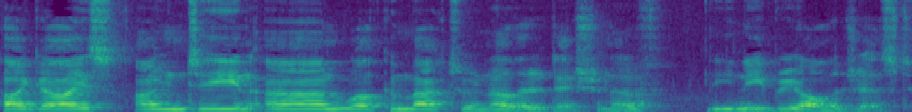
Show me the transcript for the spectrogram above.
Hi guys, I'm Dean and welcome back to another edition of The Inebriologist.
